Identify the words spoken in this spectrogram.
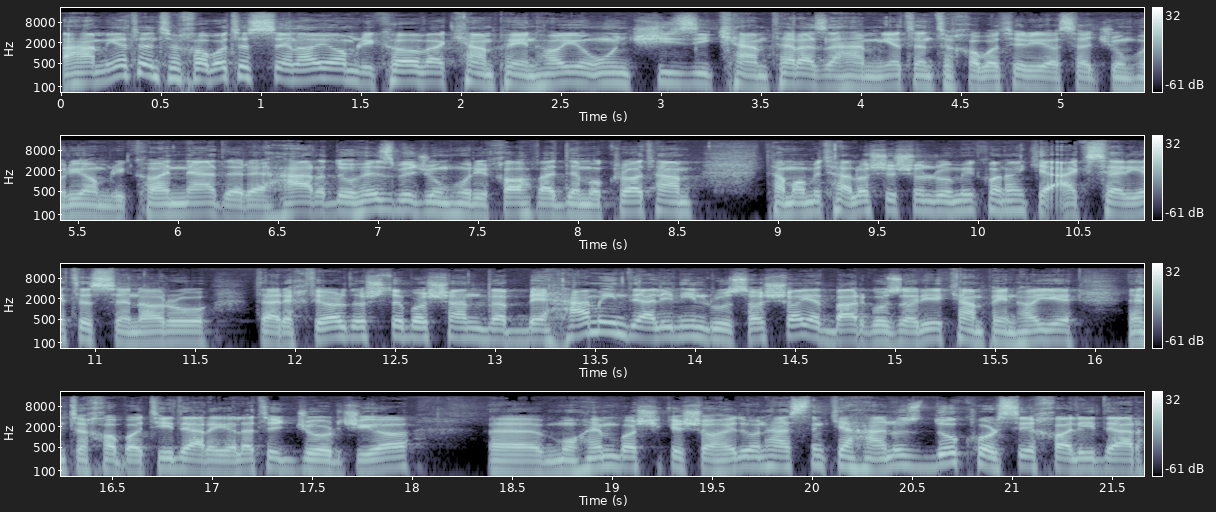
اهمیت انتخابات سنای آمریکا و کمپین های اون چیزی کمتر از اهمیت انتخابات ریاست جمهوری آمریکا نداره. هر دو حزب جمهوری خواه و دموکرات هم تمام تلاششون رو می‌کنن که اکثریت سنا رو در اختیار داشته باشن و به همین دلیل این روزها شاید برگزاری کمپین های انتخاباتی در ایالت جورجیا مهم باشه که شاهد اون هستیم که هنوز دو کرسی خالی در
